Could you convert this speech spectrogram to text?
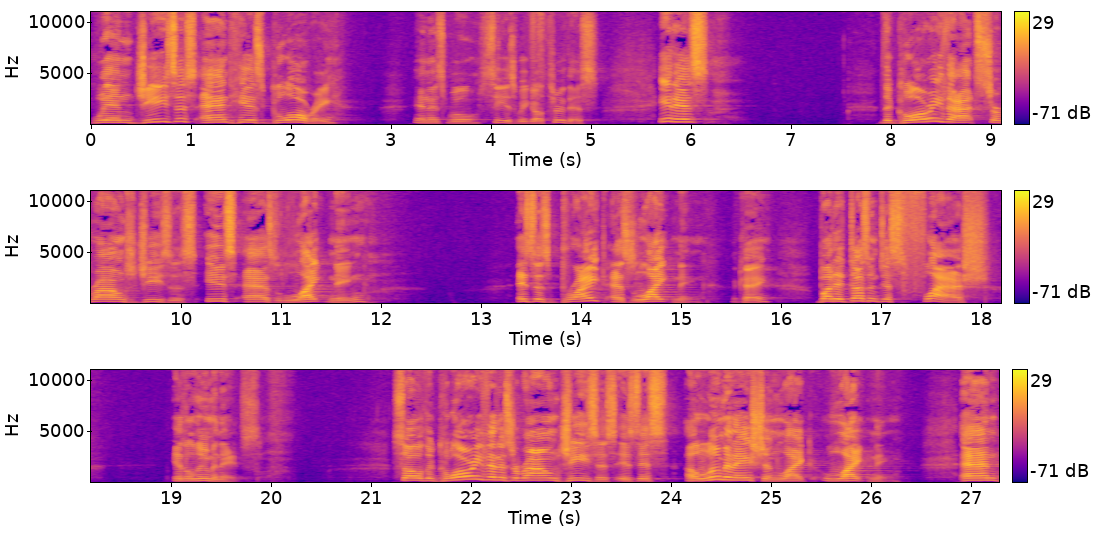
when Jesus and his glory, and as we'll see as we go through this, it is the glory that surrounds Jesus is as lightning, is as bright as lightning, okay? but it doesn't just flash, it illuminates. So the glory that is around Jesus is this illumination like lightning. And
